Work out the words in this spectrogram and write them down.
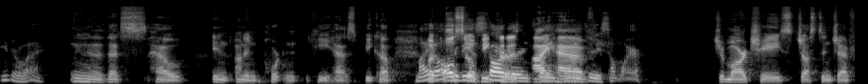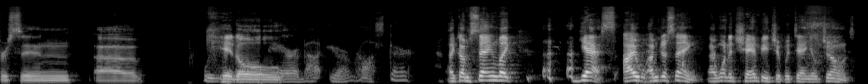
either way. Yeah, that's how in, unimportant he has become. Might but also, also because I have somewhere. Ja'Marr Chase, Justin Jefferson, uh, we Kittle. Care about your roster. Like I'm saying, like, yes, I, I'm just saying I want a championship with Daniel Jones,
